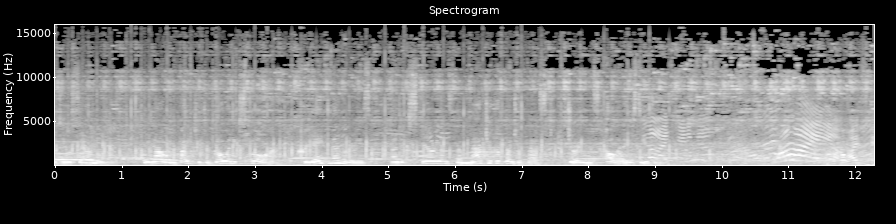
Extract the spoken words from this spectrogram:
ceremony. We now invite you to go and explore, create memories, and experience the magic of Winterfest during this holiday season. Why? Why?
